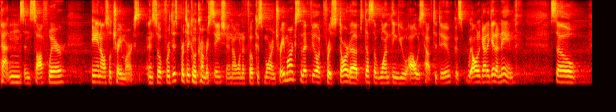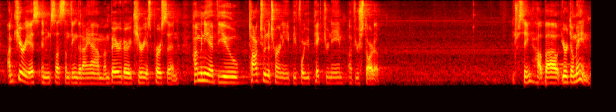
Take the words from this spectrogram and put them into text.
patents, and software, and also trademarks. And so for this particular conversation, I want to focus more on trademarks because I feel like for startups, that's the one thing you always have to do because we all got to get a name. So I'm curious, and that's something that I am. I'm a very, very curious person. How many of you talked to an attorney before you picked your name of your startup? Interesting. How about your domain?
